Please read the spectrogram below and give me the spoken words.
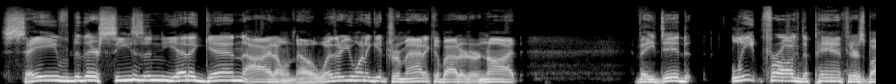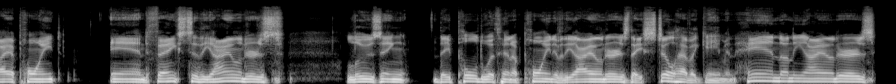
saved their season yet again. I don't know whether you want to get dramatic about it or not. They did leapfrog the Panthers by a point, and thanks to the Islanders losing, they pulled within a point of the Islanders. They still have a game in hand on the Islanders.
